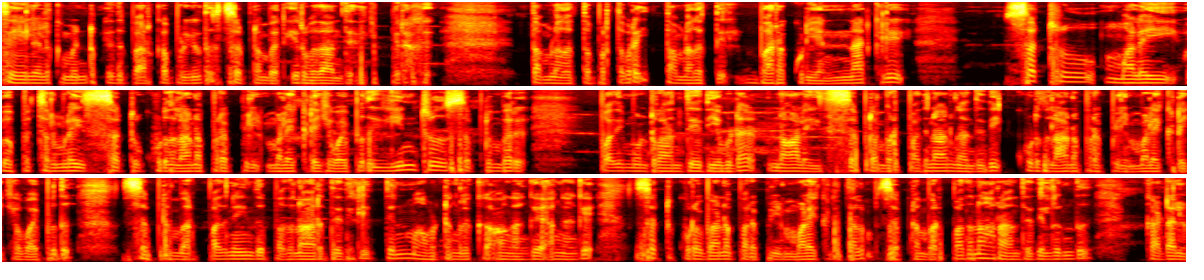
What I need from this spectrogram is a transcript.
செயலிழக்கும் என்றும் எதிர்பார்க்கப்படுகிறது. செப்டம்பர் இருபதாம் தேதிக்கு பிறகு தமிழகத்தை பொறுத்தவரை தமிழகத்தில் வரக்கூடிய நாட்களில் சற்று மழை வெப்பச்சலமலை சற்று கூடுதலான பரப்பில் மழை கிடைக்க வாய்ப்புள்ளது. இன்று செப்டம்பர் பதிமூன்றாம் தேதியை விட நாளை செப்டம்பர் பதினான்காம் தேதி கூடுதலான பரப்பில் மழை கிடைக்க வாய்ப்புள்ளது. செப்டம்பர் பதினைந்து பதினாறு தேதிகளில் தென் மாவட்டங்களுக்கு ஆங்கங்கே அங்கங்கே சற்று குறைவான பரப்பில் மழை கிடைத்தாலும் செப்டம்பர் பதினாறாம் தேதியிலிருந்து கடல்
